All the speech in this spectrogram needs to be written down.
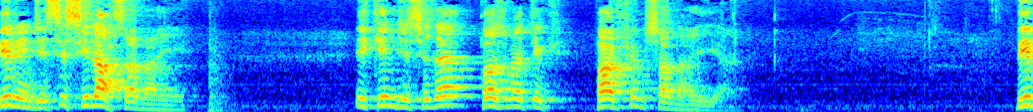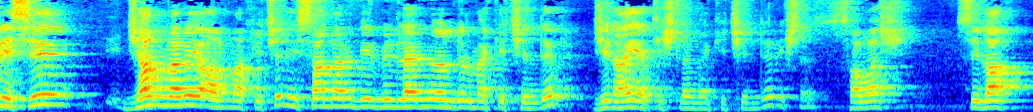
Birincisi silah sanayi. İkincisi de kozmetik, parfüm sanayi yani. Birisi canları almak için, insanların birbirlerini öldürmek içindir. Cinayet işlemek içindir. İşte savaş, silah.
